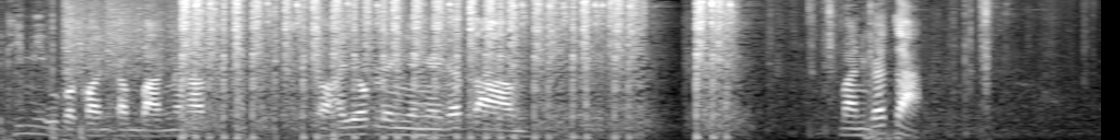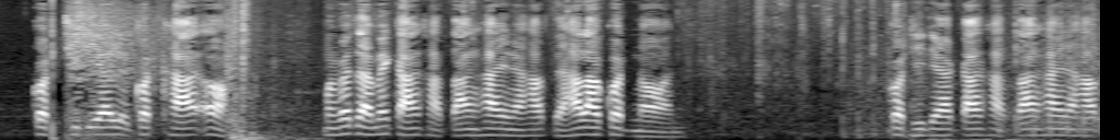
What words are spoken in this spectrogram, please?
ตที่มีอุปกรณ์กำบังนะครับ ต่อให้ยกเล็งยังไงก็ตาม มันก็จะกดทีเดียวหรือกดค้างออกมันก็จะไม่กางขาตั้งให้นะครับ แต่ถ้าเรากดนอน กดทีเดียวกางขาตั้งให้นะครับ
